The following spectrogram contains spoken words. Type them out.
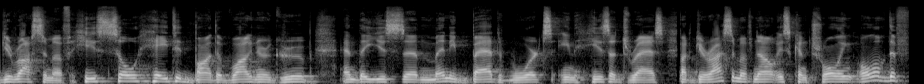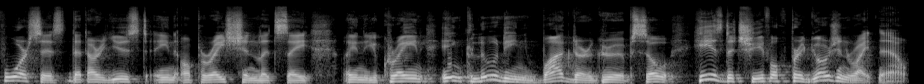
Gerasimov. He's so hated by the Wagner group and they use uh, many bad words in his address. But Gerasimov now is controlling all of the forces that are used in operation, let's say, in Ukraine, including Wagner group. So he is the chief of Prigozhin right now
